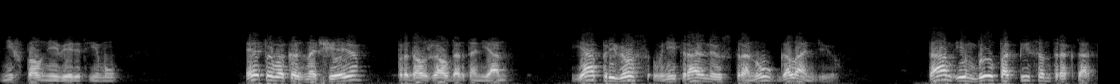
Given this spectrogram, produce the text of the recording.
не вполне верит ему. «Этого казначея, — продолжал Д'Артаньян, — я привез в нейтральную страну Голландию. Там им был подписан трактат.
